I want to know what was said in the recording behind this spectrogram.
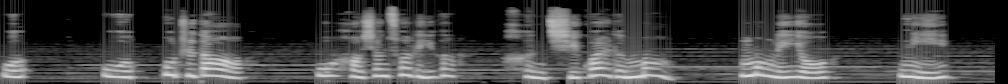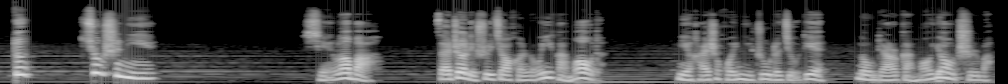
我我不知道，我好像做了一个很奇怪的梦，梦里有你，对，就是你。行了吧，在这里睡觉很容易感冒的，你还是回你住的酒店弄点感冒药吃吧。”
